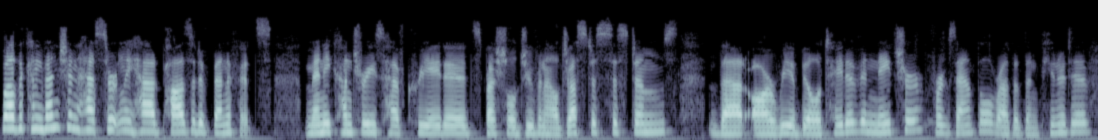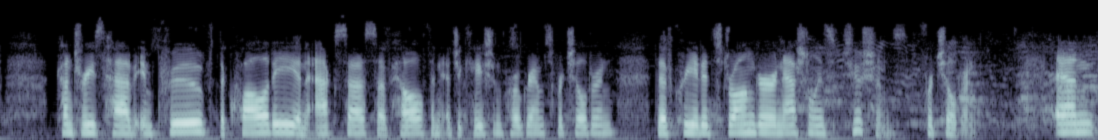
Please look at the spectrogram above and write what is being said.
Well, the convention has certainly had positive benefits. Many countries have created special juvenile justice systems that are rehabilitative in nature, for example, rather than punitive. Countries have improved the quality and access of health and education programs for children. They've created stronger national institutions for children. And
